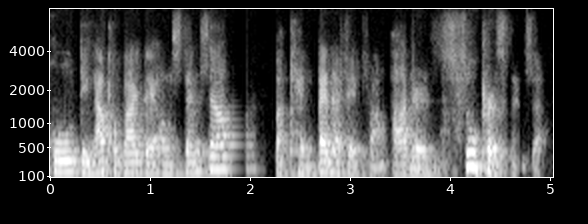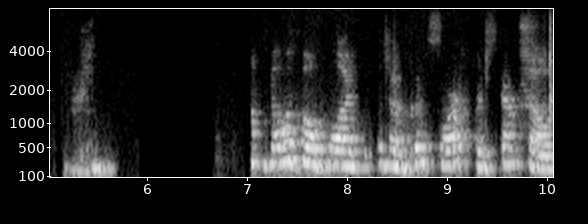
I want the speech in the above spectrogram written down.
who did not provide their own stem cell, but can benefit from other super stem cell. Umbilical blood is a good source for stem cells.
